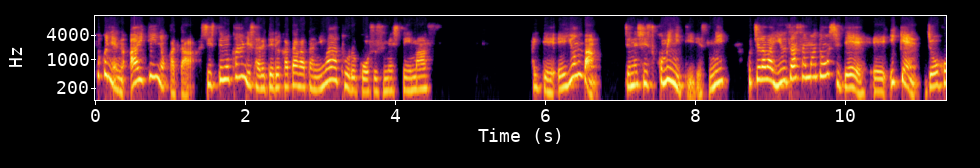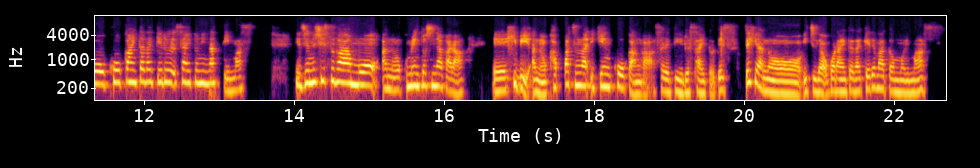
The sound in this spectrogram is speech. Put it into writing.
特にあの IT の方、システム管理されている方々には登録をお勧めしています。はい。で、4番、ジェネシスコミュニティですね。こちらはユーザー様同士で、意見、情報を交換いただけるサイトになっています。でジェネシス側もあのコメントしながら、えー、日々あの活発な意見交換がされているサイトです。ぜひあの一度ご覧いただければと思います。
